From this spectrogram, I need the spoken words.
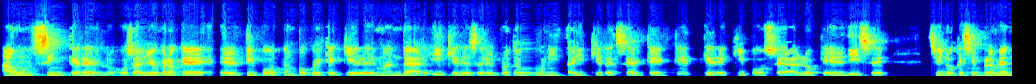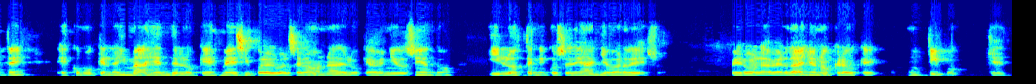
aún sin quererlo. O sea, yo creo que el tipo tampoco es que quiere mandar y quiere ser el protagonista y quiere ser que, que, el equipo sea lo que él dice, sino que simplemente es como que la imagen de lo que es Messi para el Barcelona, de lo que ha venido siendo, y los técnicos se dejan llevar de eso. Pero la verdad yo no creo que un tipo que,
